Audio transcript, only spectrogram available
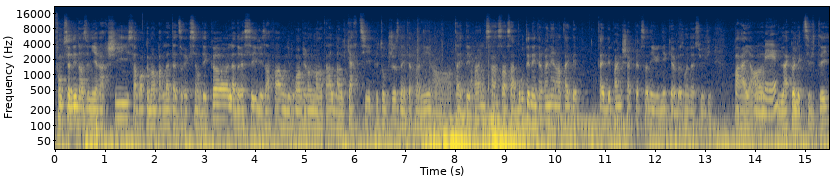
fonctionner dans une hiérarchie, savoir comment parler à ta direction d'école, adresser les affaires au niveau environnemental dans le quartier plutôt que juste d'intervenir en tête d'épingle. Ça, ça, ça a beauté d'intervenir en tête d'ép- tête d'épingle. Chaque personne est unique et a besoin d'un suivi. Par ailleurs, Mais- la collectivité,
